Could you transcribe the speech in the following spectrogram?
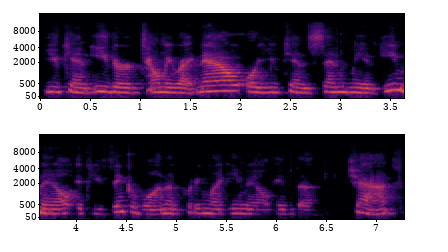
You can either tell me right now or you can send me an email if you think of one. I'm putting my email in the chat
